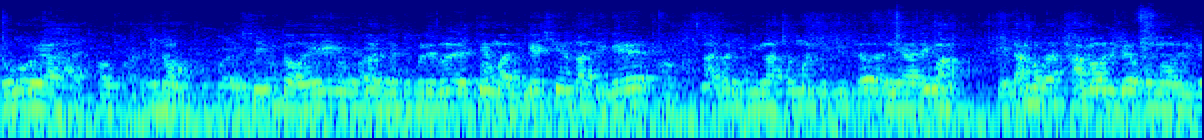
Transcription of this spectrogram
လို့ရဟုတ်ပါတော့ရှင်းတော့ရေးတော့ဒီကလေးတို့အကျမလေးကရှင်းတာလေးကငါတို့ဒီငါသမီးကြီးတော့နေရာလေးမှာဒီတမကထားမောလေးကပုံမောလေးက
